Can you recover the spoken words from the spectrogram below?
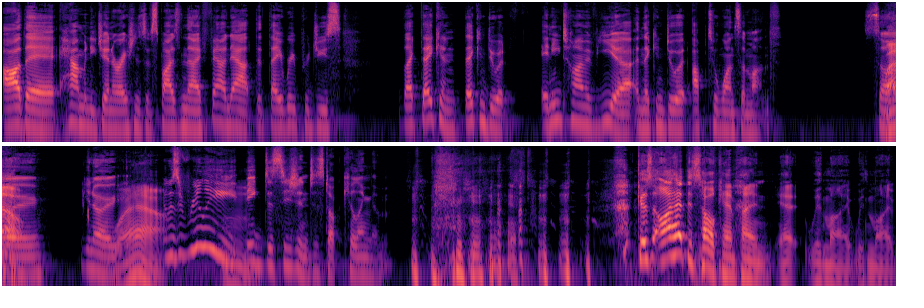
Are there how many generations of spiders? And then I found out that they reproduce, like they can they can do it any time of year, and they can do it up to once a month. So. Wow. you know, Wow. it was a really big decision to stop killing them. Because I had this whole campaign uh, with my with my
